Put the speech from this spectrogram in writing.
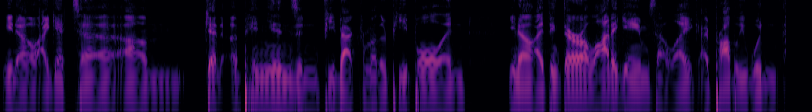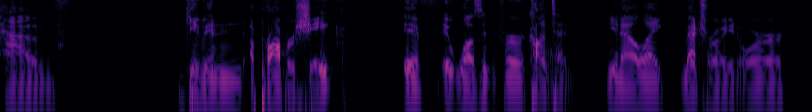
you know, I get to um, get opinions and feedback from other people, and you know, I think there are a lot of games that like I probably wouldn't have given a proper shake if it wasn't for content, you know, like Metroid or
